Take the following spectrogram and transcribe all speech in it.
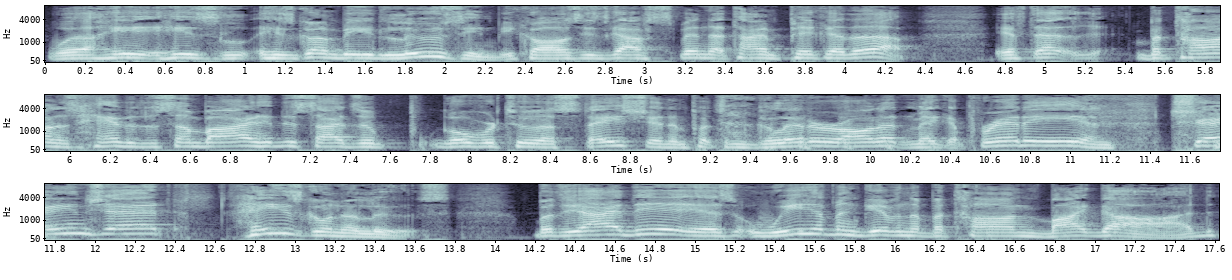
well, he, he's, he's going to be losing because he's got to spend that time pick it up. If that baton is handed to somebody, he decides to go over to a station and put some glitter on it and make it pretty and change it, he's going to lose. But the idea is we have been given the baton by God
